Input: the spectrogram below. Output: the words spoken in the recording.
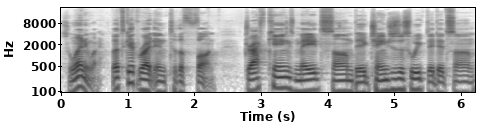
So anyway, let's get right into the fun. DraftKings made some big changes this week. They did some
